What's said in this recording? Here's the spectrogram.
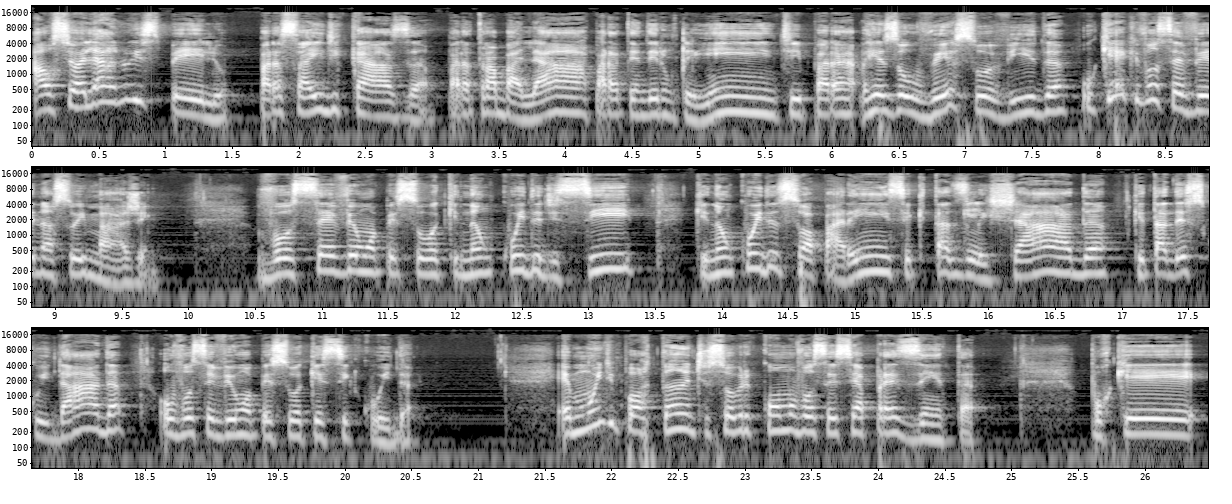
Ao se olhar no espelho para sair de casa, para trabalhar, para atender um cliente, para resolver sua vida, o que é que você vê na sua imagem? Você vê uma pessoa que não cuida de si, que não cuida de sua aparência, que está desleixada, que está descuidada, ou você vê uma pessoa que se cuida? É muito importante sobre como você se apresenta, porque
